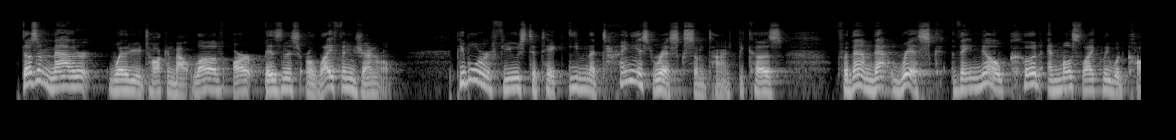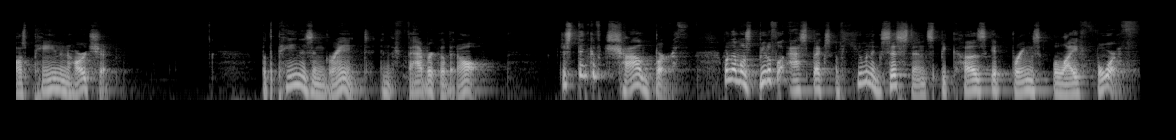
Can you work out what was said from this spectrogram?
It doesn't matter whether you're talking about love, art, business, or life in general. People refuse to take even the tiniest risks sometimes because for them, that risk they know could and most likely would cause pain and hardship. But the pain is ingrained in the fabric of it all. Just think of childbirth, one of the most beautiful aspects of human existence because it brings life forth.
